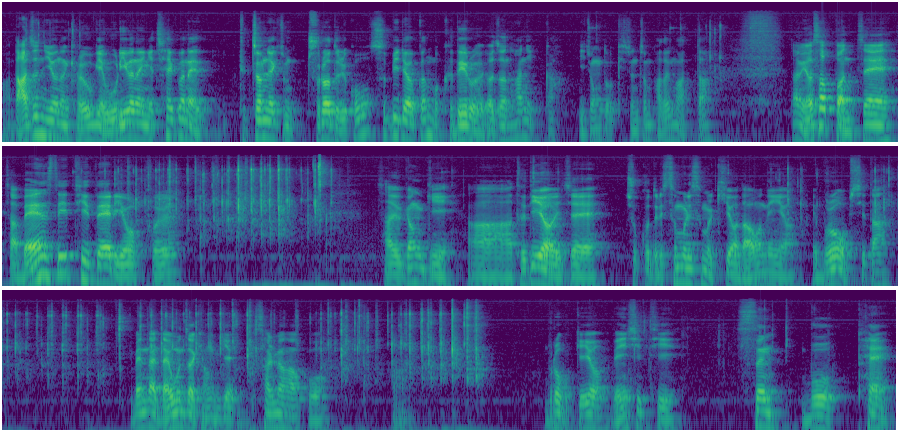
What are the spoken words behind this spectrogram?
어, 낮은 이유는 결국에 우리은행이 최근에 득점력이 좀 줄어들고 수비력은 뭐 그대로 여전하니까 이 정도 기준점 받은 것 같다. 다음 여섯 번째 자 맨시티 대 리버풀 자, 이 경기 아 드디어 이제 축구들이 스물스물 기어 나오네요. 물어봅시다. 맨날 내 혼자 경기 설명하고 어, 물어볼게요. 맨시티 승, 무, 패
